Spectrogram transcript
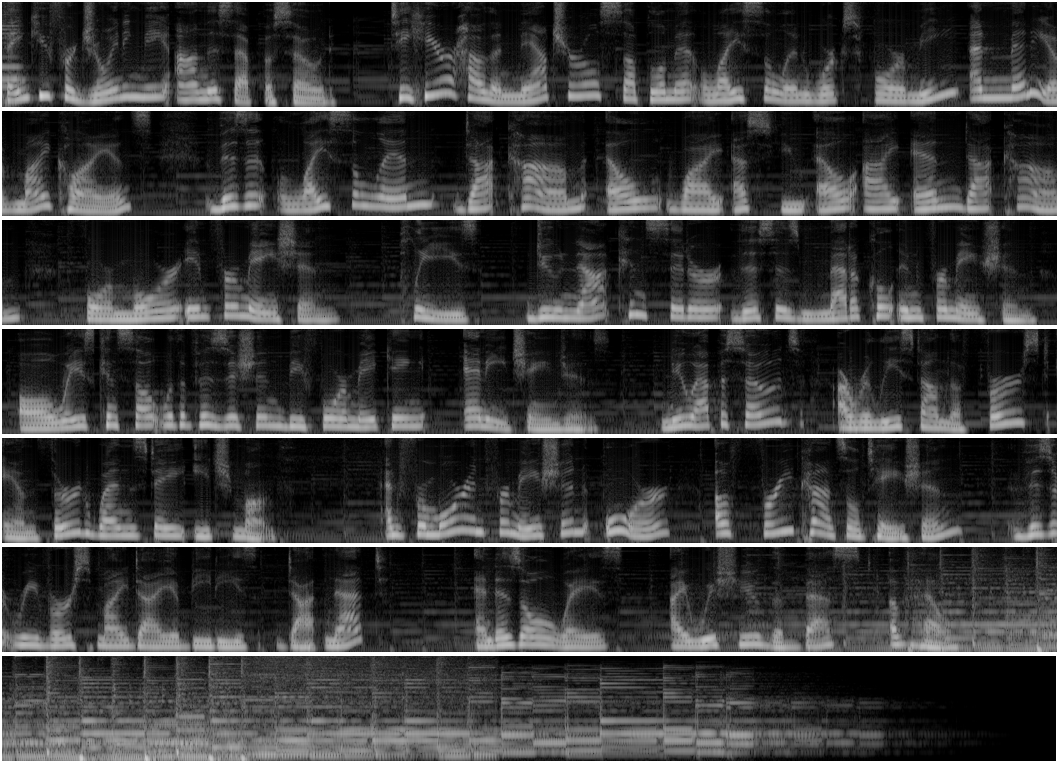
Thank you for joining me on this episode. To hear how the natural supplement Lysulin works for me and many of my clients, visit lysulin.com, L Y S U L I N.com, for more information. Please do not consider this as medical information. Always consult with a physician before making any changes. New episodes are released on the first and third Wednesday each month. And for more information or a free consultation, visit reversemydiabetes.net. And as always, I wish you the best of health.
